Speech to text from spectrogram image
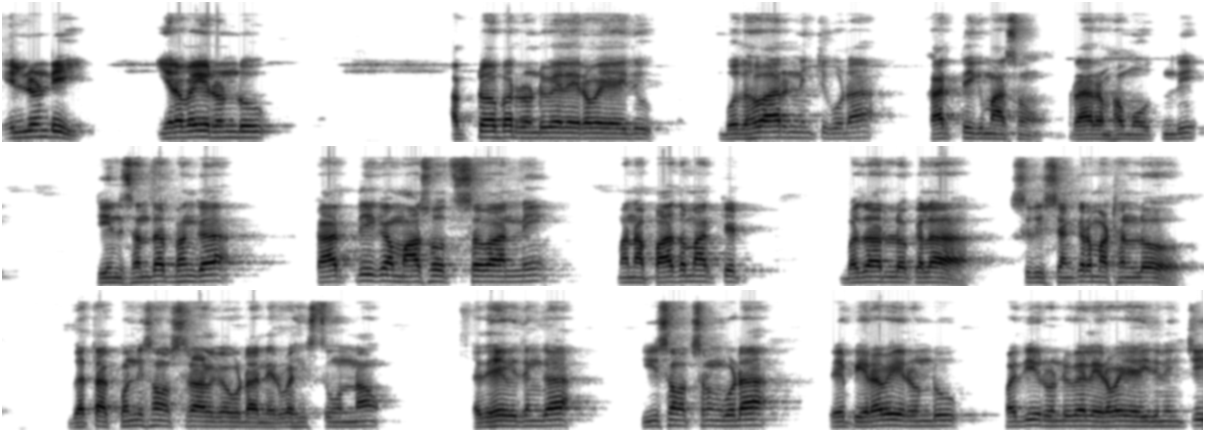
ఎల్లుండి ఇరవై రెండు అక్టోబర్ రెండు వేల ఇరవై ఐదు బుధవారం నుంచి కూడా కార్తీక మాసం ప్రారంభమవుతుంది. దీని సందర్భంగా కార్తీక మాసోత్సవాన్ని మన పాత మార్కెట్ బజార్లో కల శ్రీ శంకర మఠంలో గత కొన్ని సంవత్సరాలుగా కూడా నిర్వహిస్తూ ఉన్నాం. అదేవిధంగా ఈ సంవత్సరం కూడా రేపు ఇరవై రెండు పది రెండు వేల ఇరవై ఐదు నుంచి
